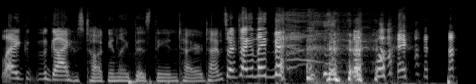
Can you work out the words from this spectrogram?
like the guy who's talking like this the entire time starts talking like this? Like,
